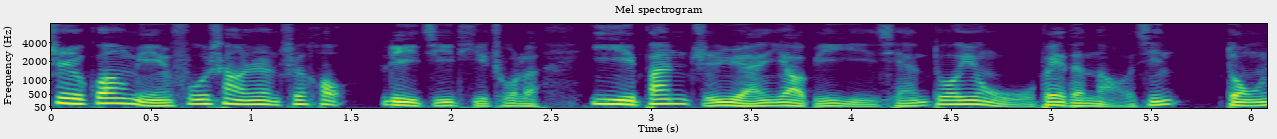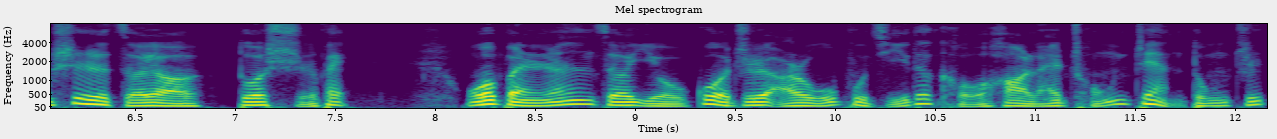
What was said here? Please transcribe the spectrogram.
是光敏夫上任之后，立即提出了一般职员要比以前多用五倍的脑筋，董事则要多十倍。我本人则有过之而无不及的口号来重建东芝。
